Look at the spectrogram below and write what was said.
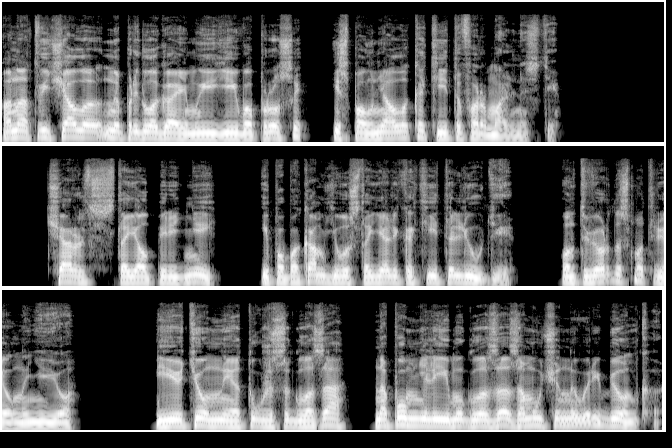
она отвечала на предлагаемые ей вопросы, исполняла какие-то формальности. Чарльз стоял перед ней, и по бокам его стояли какие-то люди. Он твердо смотрел на нее. Ее темные от ужаса глаза напомнили ему глаза замученного ребенка.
